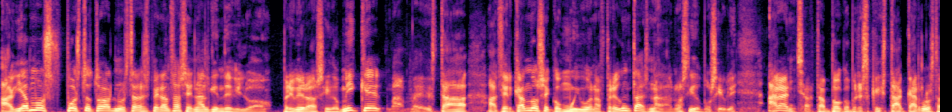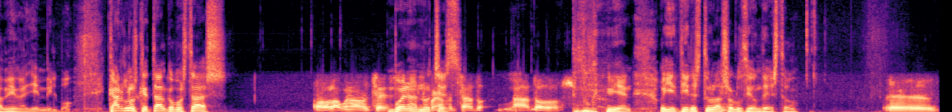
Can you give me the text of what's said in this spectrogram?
habíamos puesto todas nuestras esperanzas en alguien de Bilbao. Primero ha sido Miquel, va, está acercándose con muy buenas preguntas, nada, no ha sido posible. Arancha tampoco, pero es que está Carlos también allí en Bilbao. Carlos, ¿qué tal? ¿Cómo estás? Hola, buenas noches. Buenas noches. a, to- a todos. Muy bien. Oye, ¿tienes tú la solución de esto? Eh,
